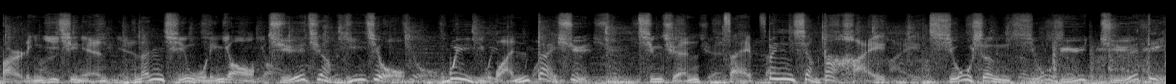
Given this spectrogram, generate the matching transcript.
二零一七年，南秦五零幺倔强依旧，未完待续。清泉在奔向大海，求生于绝地。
